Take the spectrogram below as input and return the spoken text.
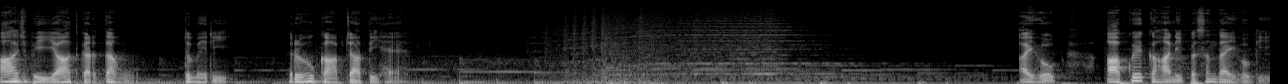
आज भी याद करता हूँ। तो मेरी रूह काँप जाती है। आई होप आपको एक कहानी पसंद आई होगी।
